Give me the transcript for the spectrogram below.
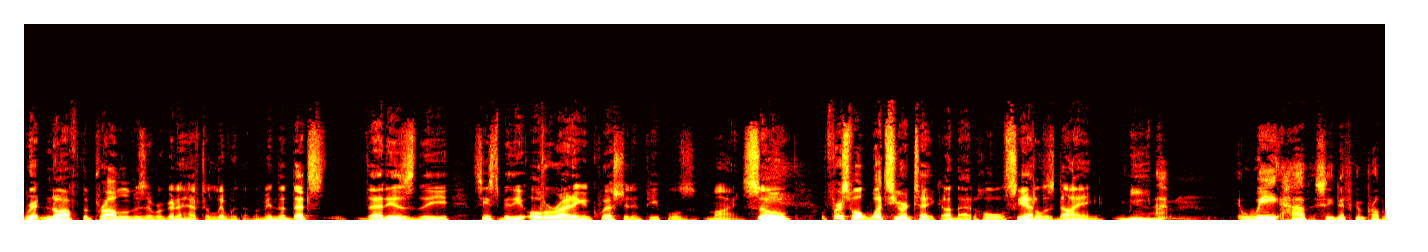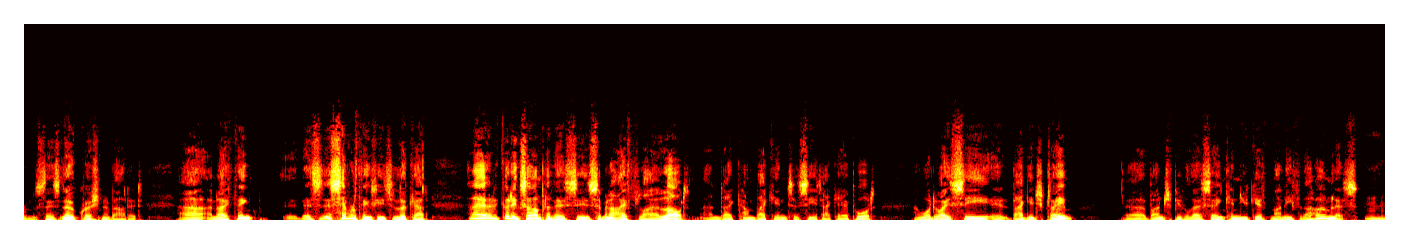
written off the problems and we're going to have to live with them. I mean, that's that is the seems to be the overriding question in people's minds. So, first of all, what's your take on that whole Seattle is dying meme? We have significant problems. There's no question about it, uh, and I think there's, there's several things we need to look at. And a good example of this is I mean, I fly a lot, and I come back into SeaTac Airport, and what do I see? At baggage claim uh, a bunch of people there saying, "Can you give money for the homeless?" Mm-hmm.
